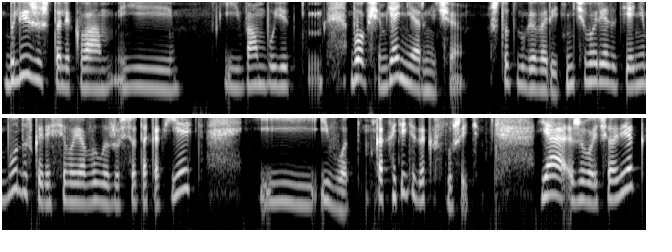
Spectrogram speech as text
ближе, что ли, к вам. И и вам будет... В общем, я нервничаю. Что тут говорить? Ничего резать я не буду, скорее всего, я выложу все так, как есть. И, и вот, как хотите, так и слушайте. Я живой человек,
